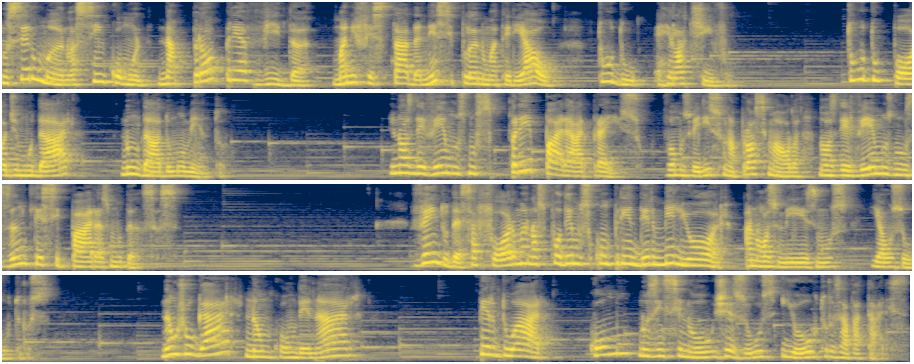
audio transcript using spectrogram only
No ser humano, assim como na própria vida manifestada nesse plano material, tudo é relativo. Tudo pode mudar num dado momento e nós devemos nos preparar para isso. Vamos ver isso na próxima aula. Nós devemos nos antecipar às mudanças. Vendo dessa forma, nós podemos compreender melhor a nós mesmos e aos outros. Não julgar, não condenar, perdoar, como nos ensinou Jesus e outros avatares.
